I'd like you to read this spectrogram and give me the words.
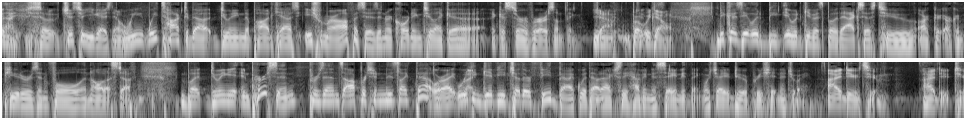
uh, so just so you guys know, we, we talked about doing the podcast each from our offices and recording to like a, like a server or something. Yeah. But we don't because it would be, it would give us both access to our, our computers in full and all that stuff. But doing it in person presents opportunities like that where I, we right. can give each other feedback without actually having to say anything, which I do appreciate and enjoy. I do too. I do too.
